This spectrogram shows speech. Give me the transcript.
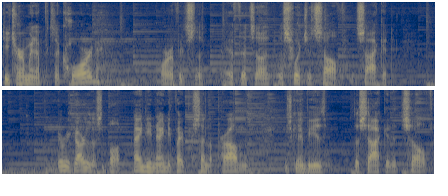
determine if it's a cord or if it's, a, if it's a, switch itself, the socket. Regardless, about 90-95% of the problem is going to be the socket itself.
